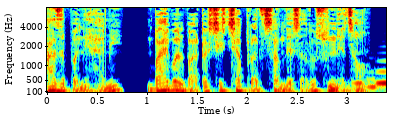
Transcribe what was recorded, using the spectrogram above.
आज पनि हामी बाइबलबाट शिक्षाप्रद सन्देशहरू सुन्नेछौँ।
